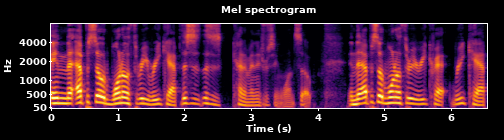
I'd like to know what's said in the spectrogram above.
in the episode 103 recap, this is this is kind of an interesting one. So, in the episode 103 recap, recap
